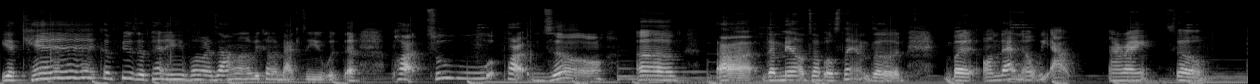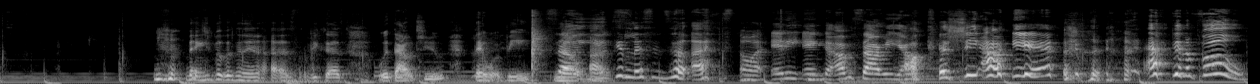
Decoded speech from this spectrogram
you can't confuse a penny for a dollar. I'll be coming back to you with the part two, part two of uh, the male double standard. But on that note, we out. All right. So thank you for listening to us because without you, there would be So no you us. can listen to us on any anchor. I'm sorry, y'all, because she out here acting a fool.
